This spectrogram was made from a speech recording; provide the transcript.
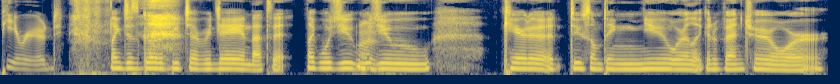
Period. Like just go to beach every day and that's it. Like would you would Hmm. you care to do something new or like an adventure or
